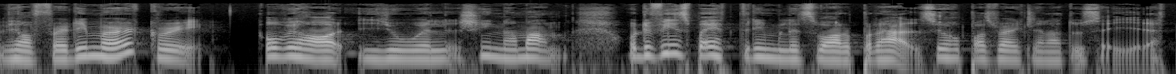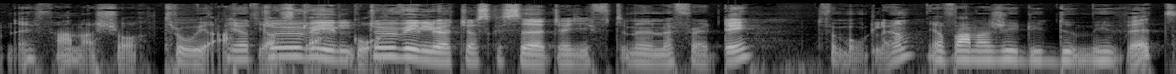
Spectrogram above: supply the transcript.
Vi har Freddie Mercury. Och vi har Joel Kinnaman. Och det finns bara ett rimligt svar på det här, så jag hoppas verkligen att du säger rätt nu, för annars så tror jag att Ja, jag ska vill, gå. du vill ju att jag ska säga att jag gifter mig med Freddie. Förmodligen. Ja, för annars är du dum i huvudet.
